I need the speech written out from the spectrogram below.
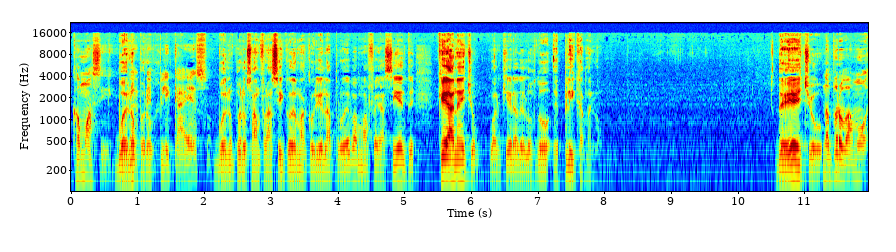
¿Cómo así? Bueno, Eh, pero- Explica eso. Bueno, pero San Francisco de Macorís es la prueba más fehaciente. ¿Qué han hecho cualquiera de los dos? Explícamelo. De hecho, No, pero vamos,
